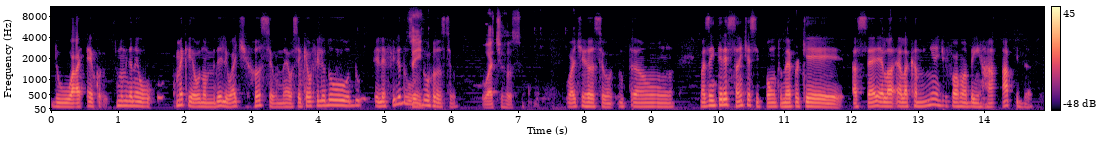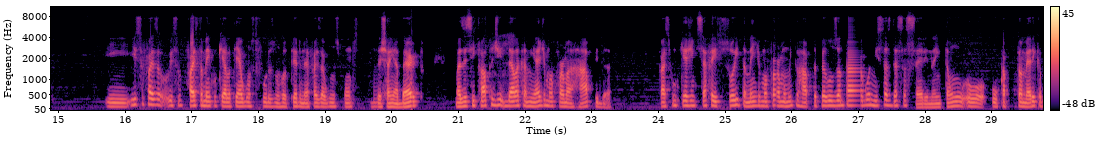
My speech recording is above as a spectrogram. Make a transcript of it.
do é, se não me engano, é o, como é que é o nome dele? White Russell, né? Eu sei que é o filho do. do ele é filho do, do Russell. White Russell. White Russell. Então. Mas é interessante esse ponto, né? Porque a série ela, ela caminha de forma bem rápida. E isso faz, isso faz também com que ela tenha alguns furos no roteiro, né? Faz alguns pontos deixar em aberto. Mas esse fato de dela caminhar de uma forma rápida faz com que a gente se afeiçoe também de uma forma muito rápida pelos antagonistas dessa série, né? Então, o, o Capitão América,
